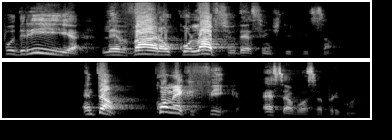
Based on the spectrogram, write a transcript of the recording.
poderia levar ao colapso dessa instituição. Então, como é que fica? Essa é a vossa pergunta.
